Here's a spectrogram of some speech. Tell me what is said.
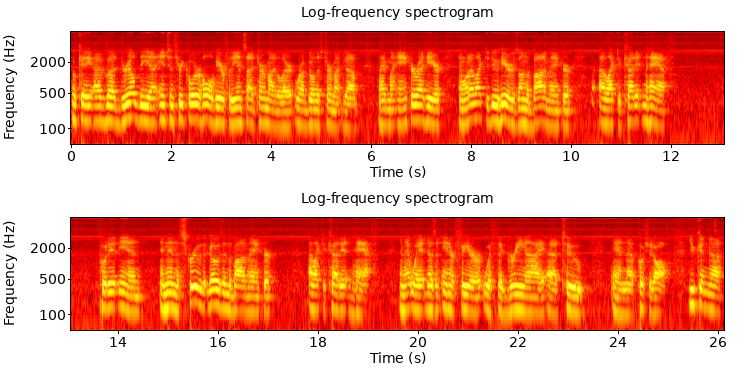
Okay, I've uh, drilled the uh, inch and three quarter hole here for the inside termite alert where I'm doing this termite job. I have my anchor right here and what I like to do here is on the bottom anchor I like to cut it in half, put it in, and then the screw that goes in the bottom anchor I like to cut it in half and that way it doesn't interfere with the green eye uh, tube and uh, push it off. You can uh,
